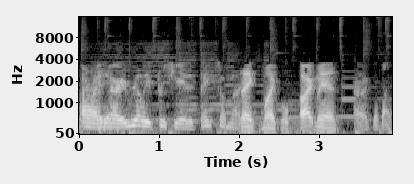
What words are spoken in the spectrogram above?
All right, Harry. Really appreciate it. Thanks so much. Thanks, Michael. All right, man. All right, bye bye.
